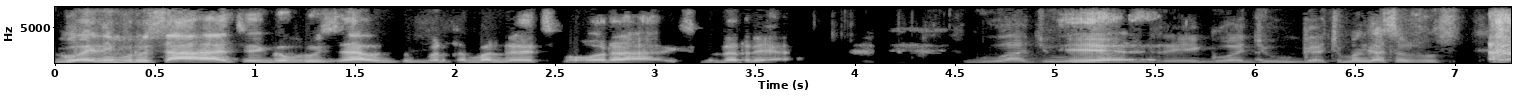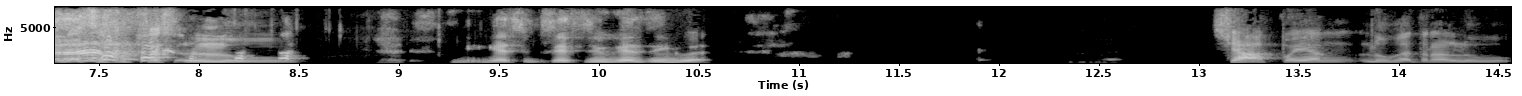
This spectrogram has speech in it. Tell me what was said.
Gue ini berusaha cuy. Gue berusaha untuk berteman dengan semua orang sebenarnya. Gua juga, Iya. Andre, gua juga. Cuma nggak sesukses, nggak sesukses lu. Gak sukses juga sih gue. Siapa yang lu nggak terlalu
